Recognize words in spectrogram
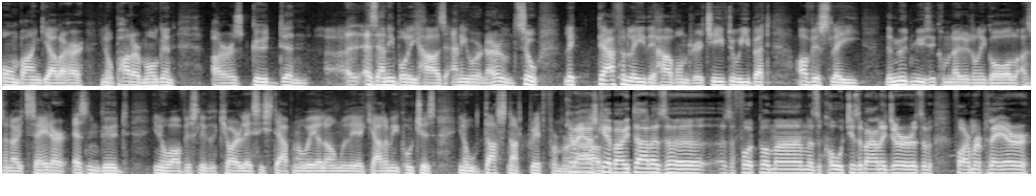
Eoghan Bán Gallagher, you know, Peadar Mogan are as good and, uh, as anybody has anywhere in Ireland. So, like, definitely they have underachieved a wee bit. Obviously, the mood music coming out of Donegal as an outsider isn't good. You know, obviously with Karl Lacey stepping away along with the academy coaches, you know, that's not great for morale. Can I ask you about that as a as a football man, as a coach, as a manager, as a former player?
